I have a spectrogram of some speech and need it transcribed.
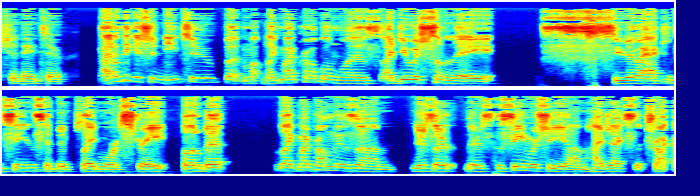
should need to. I don't think it should need to. But my, like my problem was, I do wish some of the pseudo action scenes had been played more straight a little bit. Like my problem is, um, there's a there's the scene where she um hijacks the truck,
